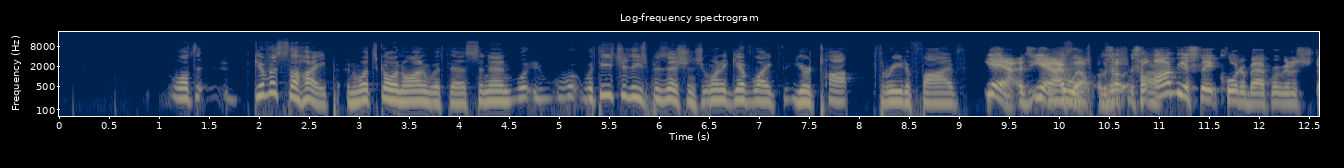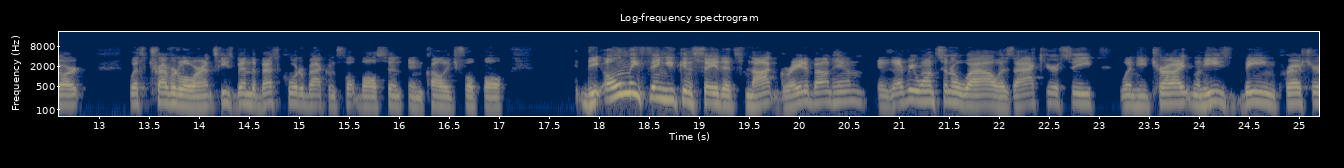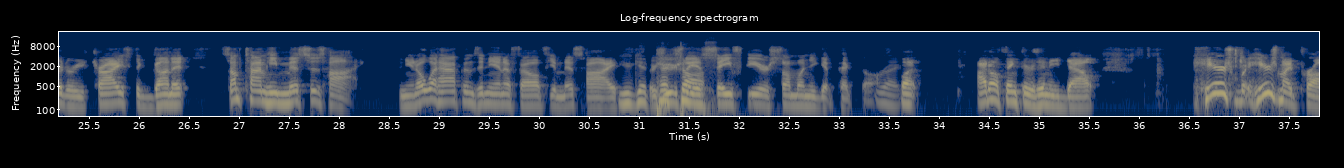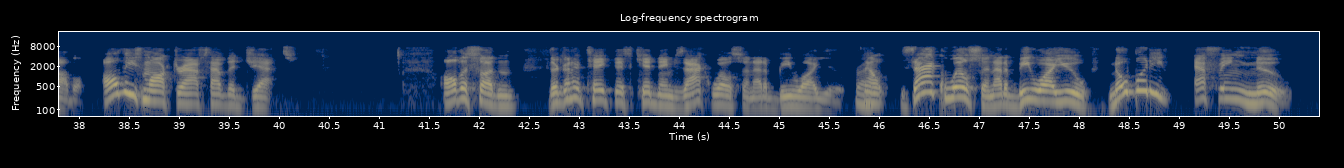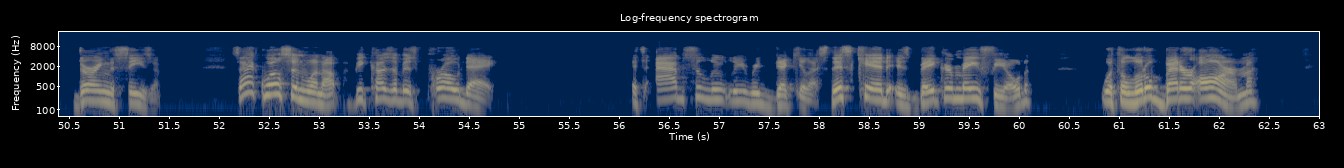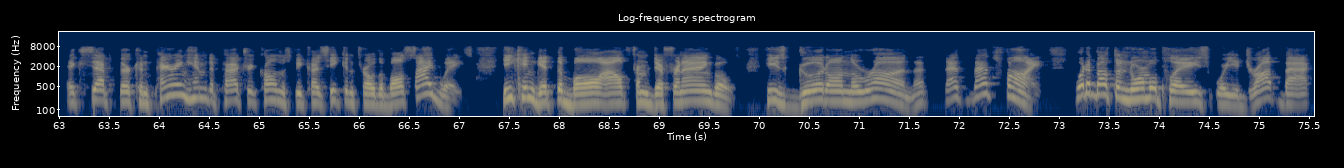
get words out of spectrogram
well, th- give us the hype and what's going on with this, and then w- w- with each of these positions, you want to give like your top three to five. Yeah, yeah, I will. So, so obviously at quarterback, we're going to start with Trevor Lawrence. He's been the best quarterback in football in college football. The only thing you can say that's not great about him is every once in a while his accuracy when he try when he's being pressured or he tries to gun it, sometimes he misses high. And you know what happens in the NFL if you miss high? You get there's usually off. a safety or someone you get picked off. Right. But I don't think there's any doubt. Here's here's my problem. All these mock drafts have the Jets. All of a sudden, they're going to take this kid named Zach Wilson out of BYU. Right. Now, Zach Wilson out of BYU, nobody effing knew during the season. Zach Wilson went up because of his pro day. It's absolutely ridiculous. This kid is Baker Mayfield with a little better arm except they're comparing him to Patrick Mahomes because he can throw the ball sideways. He can get the ball out from different angles. He's good on the run. That that that's fine. What about the normal plays where you drop back,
